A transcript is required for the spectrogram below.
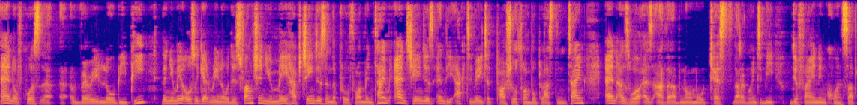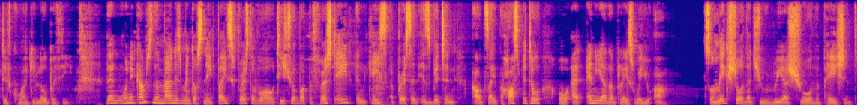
and of course a, a, very low BP. Then you may also get renal dysfunction. You may have changes in the prothrombin time and changes in the activated partial thromboplastin time, and as well as other abnormal tests that are going to be defining consumptive coagulopathy. Then, when it comes to the management of snake bites, first of all, I'll teach you about the first aid in case a person is bitten outside the hospital or at any other place where you are. So make sure that you reassure the patient.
